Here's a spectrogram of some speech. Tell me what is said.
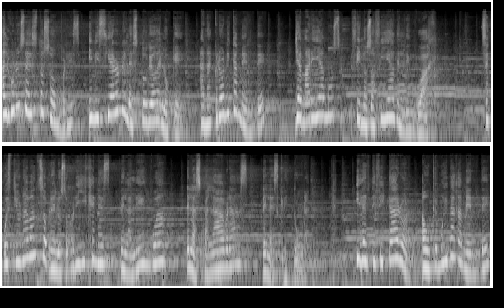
Algunos de estos hombres iniciaron el estudio de lo que, anacrónicamente, llamaríamos filosofía del lenguaje. Se cuestionaban sobre los orígenes de la lengua, de las palabras, de la escritura. Identificaron, aunque muy vagamente,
